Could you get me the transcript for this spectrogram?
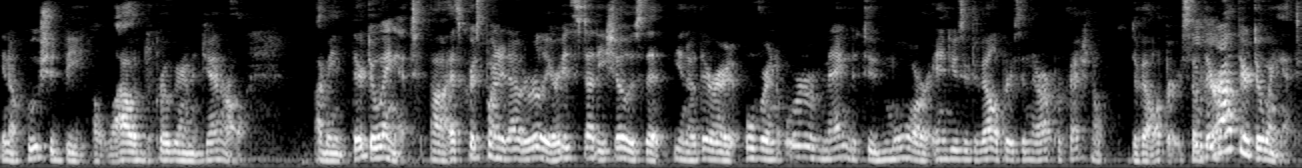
you know, who should be allowed to program in general? I mean, they're doing it. Uh, as Chris pointed out earlier, his study shows that, you know, there are over an order of magnitude more end user developers than there are professional developers. So mm-hmm. they're out there doing it.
